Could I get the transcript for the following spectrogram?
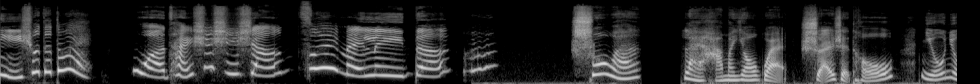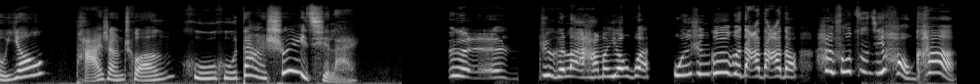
你说的对，我才是世上最美丽的。说完，癞蛤蟆妖怪甩甩头，扭扭腰，爬上床，呼呼大睡起来。呃，这个癞蛤蟆妖怪。浑身疙疙瘩瘩的，还说自己好看。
